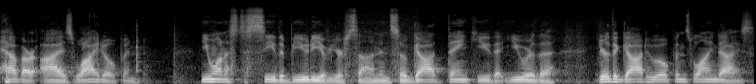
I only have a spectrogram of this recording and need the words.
have our eyes wide open. You want us to see the beauty of your son. And so, God, thank you that you are the, you're the God who opens blind eyes.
